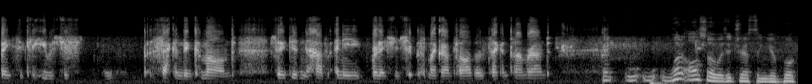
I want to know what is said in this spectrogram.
basically, he was just second in command. So he didn't have any relationship with my grandfather the second time around. And what also is interesting in your book,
